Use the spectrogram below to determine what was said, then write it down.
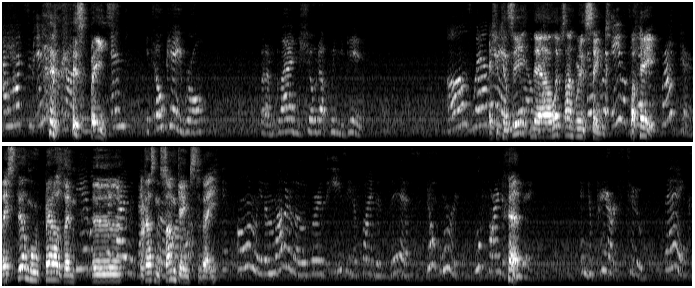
I had some internet Look at his problems, face. And It's okay, Roll. But I'm glad you showed up when you did. all's well As you can see, well. their lips aren't really synced. were able to But hey, a. They still move better than Be able to uh, by with it does in some games today. If only the mother lode were as easy to find as this. Don't worry. We'll find it someday. and your parents, too. Thanks.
